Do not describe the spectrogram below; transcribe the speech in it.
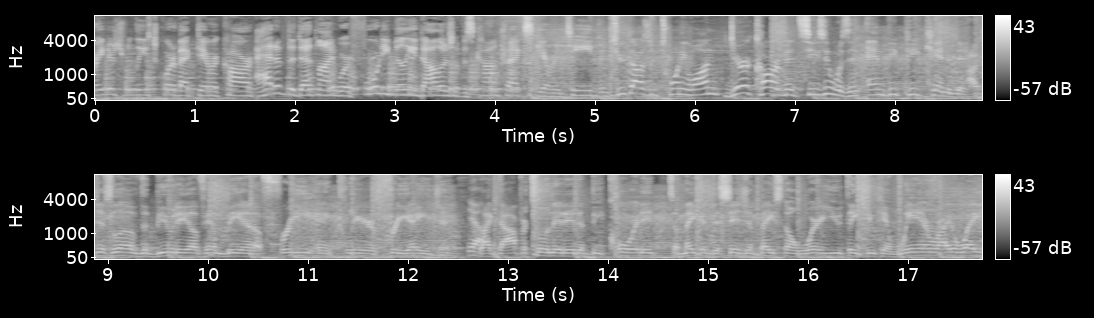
Raiders released quarterback Derek Carr ahead of the deadline where $40 million of his contract's guaranteed. In 2021, Derek Carr midseason was an MVP candidate. I just love the beauty of him being a free and clear free agent. Yeah. Like the opportunity to be courted, to make a decision based on where you think you can win right away,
